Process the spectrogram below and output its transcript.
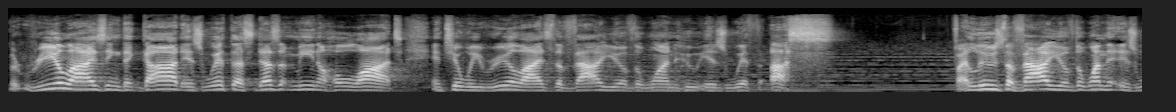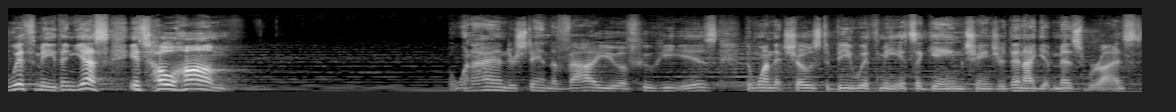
But realizing that God is with us doesn't mean a whole lot until we realize the value of the one who is with us. If I lose the value of the one that is with me, then yes, it's ho hum. But when I understand the value of who He is, the one that chose to be with me, it's a game changer. Then I get mesmerized.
